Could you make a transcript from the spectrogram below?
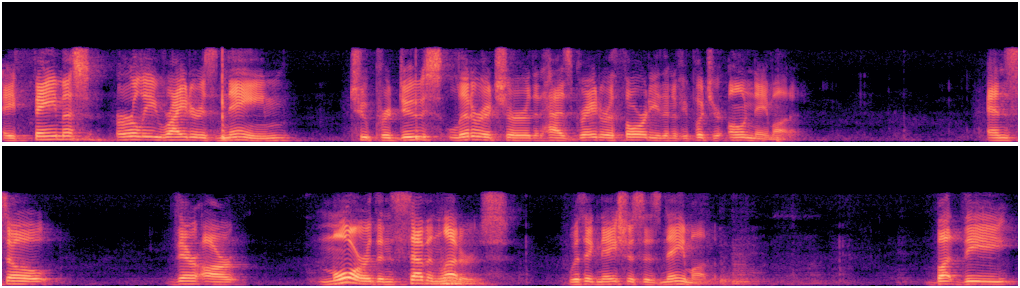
a famous early writer's name to produce literature that has greater authority than if you put your own name on it. And so there are more than seven letters with Ignatius's name on them. But the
